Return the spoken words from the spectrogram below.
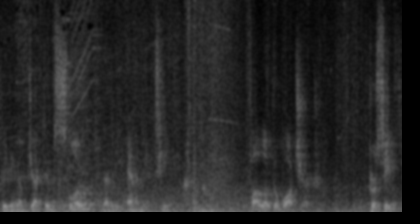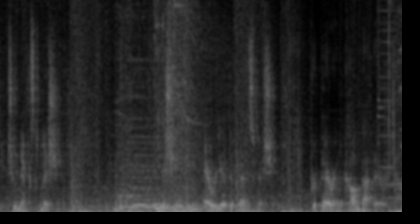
Completing objectives slower than the enemy team. Follow the Watcher. Proceed to next mission. Initiating area defense mission. Preparing combat area.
